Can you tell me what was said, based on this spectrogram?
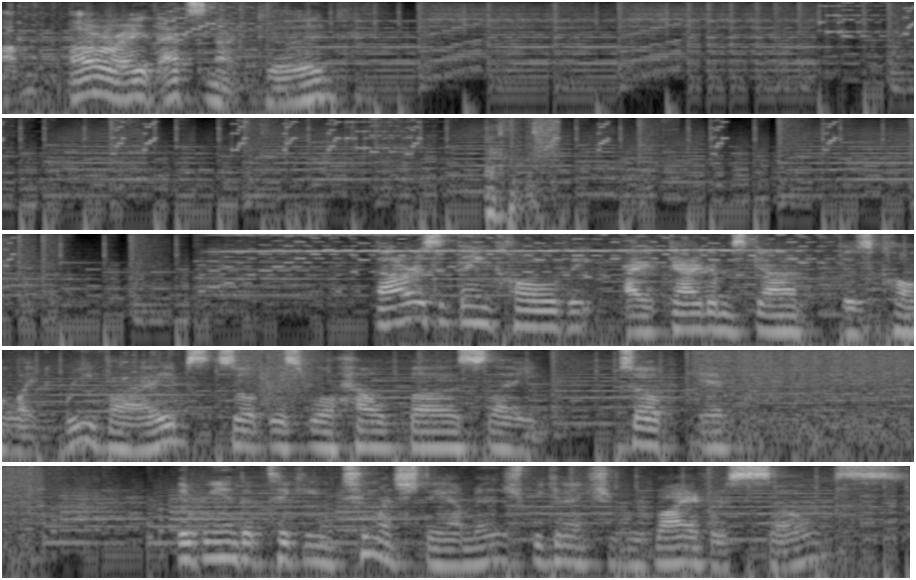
Alright, that's not good. Now there's a thing called the items got is called like revives, so this will help us like so if if we end up taking too much damage, we can actually revive ourselves.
